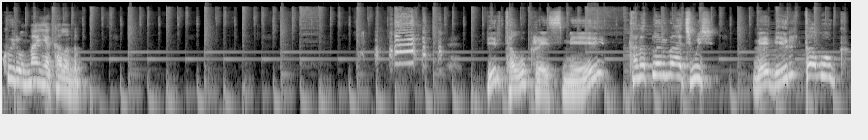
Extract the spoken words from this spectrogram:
kuyruğundan yakaladım. Bir tavuk resmi kanatlarını açmış ve bir tavuk.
